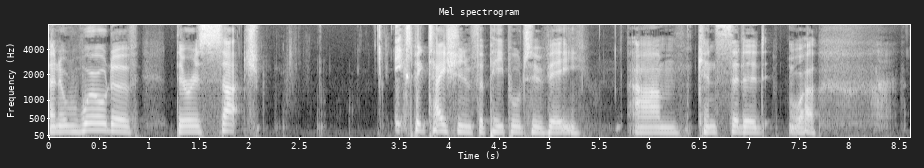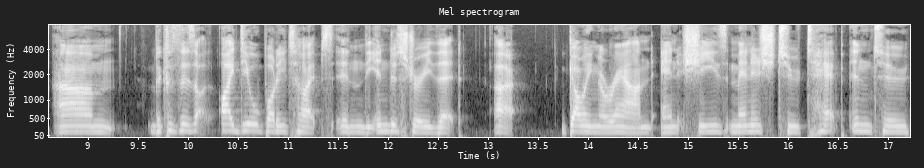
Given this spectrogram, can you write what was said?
in a world of there is such expectation for people to be um, considered well um, because there's ideal body types in the industry that are going around, and she's managed to tap into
